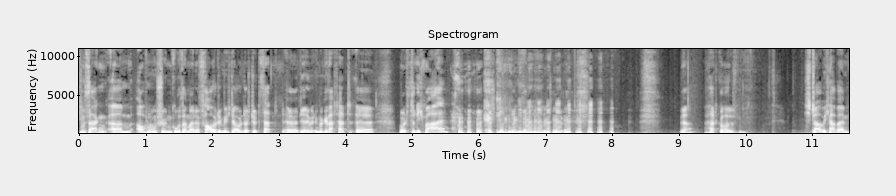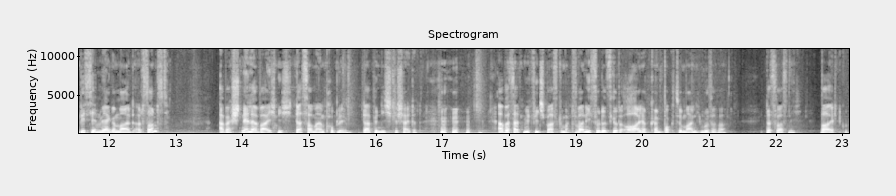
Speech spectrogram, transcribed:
Ich muss sagen, ähm, auch noch einen schönen Gruß an meine Frau, die mich da unterstützt hat, äh, die immer gesagt hat, äh, wolltest du nicht malen? Ja, hat geholfen. Ich glaube, ich habe ein bisschen mehr gemalt als sonst, aber schneller war ich nicht. Das war mein Problem. Da bin ich gescheitert. aber es hat mir viel Spaß gemacht. Es war nicht so, dass ich gedacht oh, ich habe keinen Bock zu malen, ich muss aber. Das war es nicht. War echt gut.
